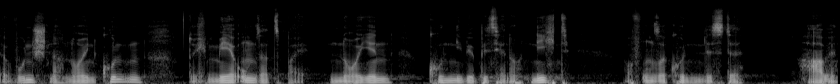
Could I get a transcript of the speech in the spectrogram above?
der Wunsch nach neuen Kunden durch mehr Umsatz bei neuen Kunden, die wir bisher noch nicht auf unserer Kundenliste haben.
